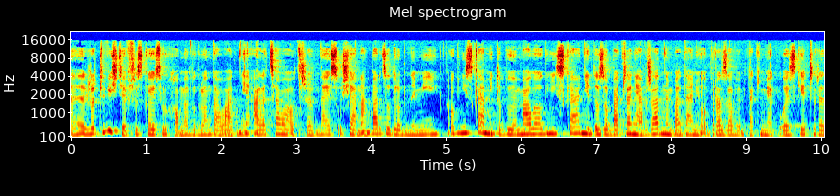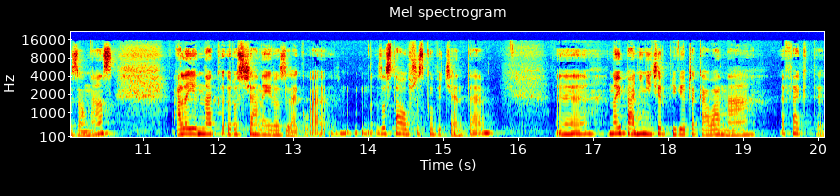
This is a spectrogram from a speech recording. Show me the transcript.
e, rzeczywiście wszystko jest ruchome, wygląda ładnie, ale cała otrzewna jest usiana bardzo drobnymi ogniskami. To były małe ogniska, nie do zobaczenia w żadnym badaniu obrazowym, takim jak USG czy rezonans, ale jednak rozsiane i rozległe. Zostało wszystko wycięte. E, no i pani niecierpliwie czekała na efekty.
